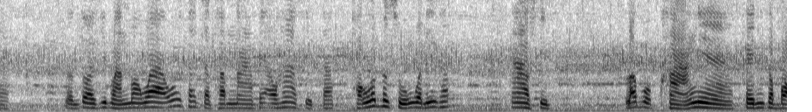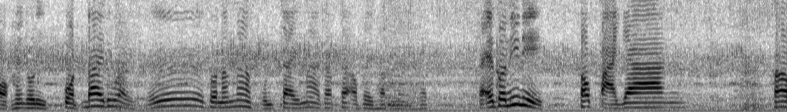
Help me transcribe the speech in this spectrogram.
ครับ ส่วนตัวคิมหันมองว่าโอ้ยถ้าจะทำนาไปเอา 50 ครับ ของรถมันสูงกว่านี้ครับ 50 ระบบหางเนี่ยเป็นกระบอกไฮดรอลิกกดได้ด้วย เออ ตัวนั้นน่าสนใจมากครับ ถ้าเอาไปทำนาครับ แต่ไอตัวนี้นี่เข้าป่ายาง เข้า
